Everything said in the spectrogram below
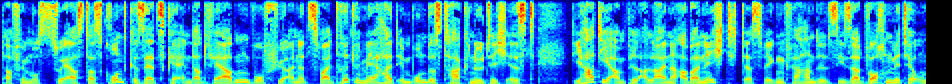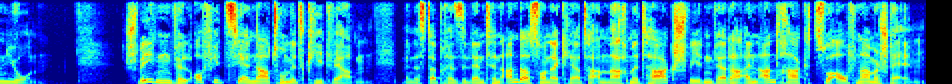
Dafür muss zuerst das Grundgesetz geändert werden, wofür eine Zweidrittelmehrheit im Bundestag nötig ist. Die hat die Ampel alleine aber nicht, deswegen verhandelt sie seit Wochen mit der Union. Schweden will offiziell NATO-Mitglied werden. Ministerpräsidentin Andersson erklärte am Nachmittag, Schweden werde einen Antrag zur Aufnahme stellen.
